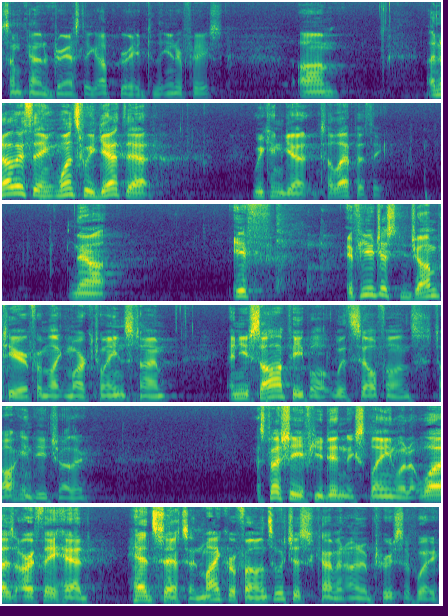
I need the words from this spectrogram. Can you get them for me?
some kind of drastic upgrade to the interface. Um, another thing, once we get that, we can get telepathy. Now, if, if you just jumped here from like Mark Twain's time and you saw people with cell phones talking to each other, especially if you didn't explain what it was or if they had headsets and microphones, which is kind of an unobtrusive way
